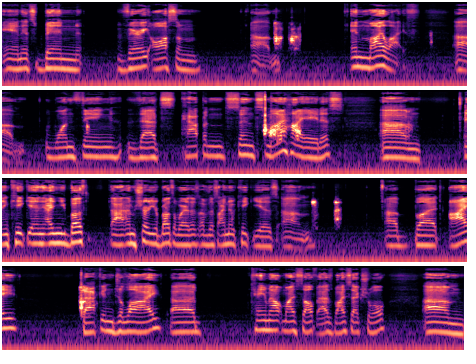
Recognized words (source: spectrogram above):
and it's been very awesome um, in my life. One thing that's happened since my hiatus, um, and Kiki, and, and you both, uh, I'm sure you're both aware of this. Of this. I know Kiki is. Um, uh, but I, back in July, uh, came out myself as bisexual, um,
